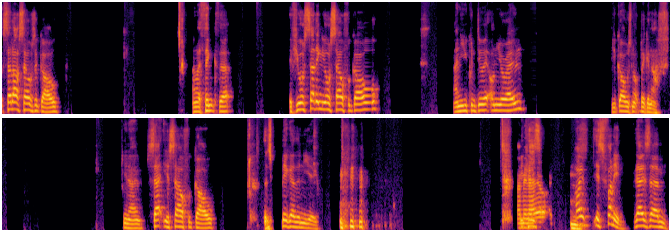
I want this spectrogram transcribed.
set ourselves a goal, and I think that if you're setting yourself a goal and you can do it on your own, your goal's not big enough. You know, set yourself a goal that's bigger than you. I mean, I, I, it's funny. There's um,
